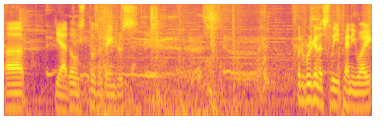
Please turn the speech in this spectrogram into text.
Uh, yeah, those, those are dangerous. But we're gonna sleep anyway.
